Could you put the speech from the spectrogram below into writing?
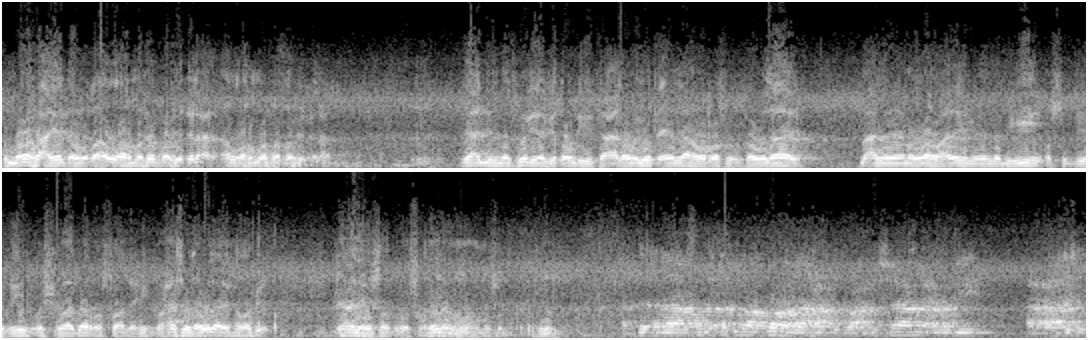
ثم رفع يده وقال اللهم في الرفيق الاعلى اللهم في الرفيق الاعلى يعني المذكورين في قوله تعالى ومن يطع الله والرسول فأولئك مع الذين أنعم الله عليهم من النبيين والصديقين والشهداء والصالحين وحسن أولئك رفيقا. عليه الصلاة والسلام. نعم. اللهم صل على وسلم حدثنا صدقة أخبرنا عبد عن هشام عن أبي عن عائشة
